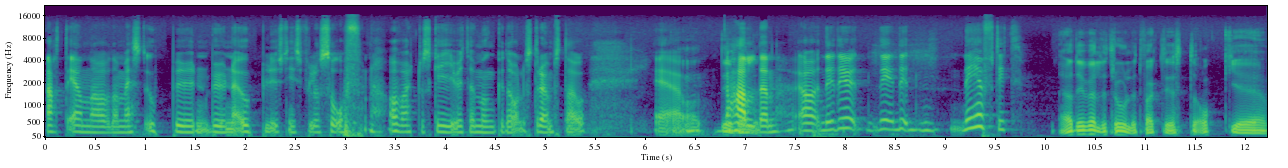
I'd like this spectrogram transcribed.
att en av de mest uppburna upplysningsfilosoferna har varit och skrivit om Munkedal och Strömstad och, eh, Ja, det är och Halden. Ja, det, det, det, det, det är häftigt. Ja, det är väldigt roligt faktiskt. Och eh,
